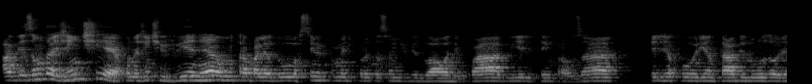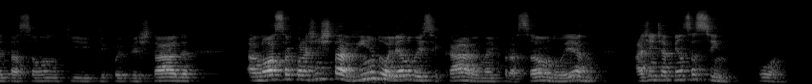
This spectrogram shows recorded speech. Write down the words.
A visão da gente é, quando a gente vê né, um trabalhador sem equipamento de proteção individual adequado e ele tem para usar, que ele já foi orientado e não usa a orientação que, que foi prestada. A nossa, quando a gente está vindo olhando esse cara na infração, no erro, a gente já pensa assim, pô,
